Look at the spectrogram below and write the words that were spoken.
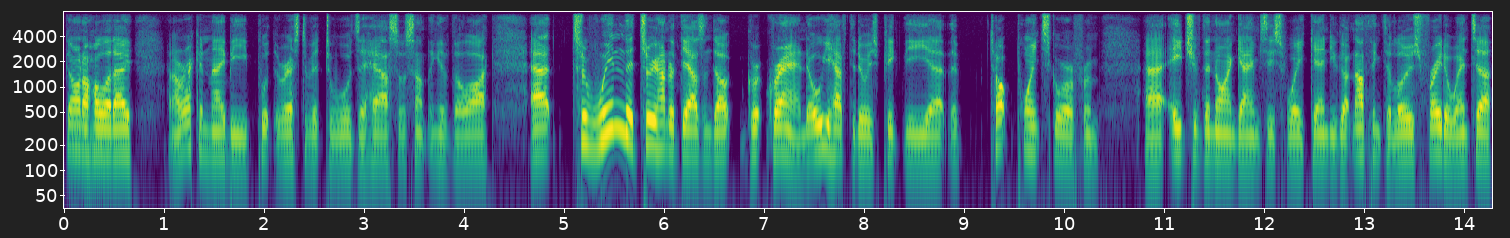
go on a Mhm. holiday, and I reckon maybe put the rest of it towards a house or something of the like. Uh, to win the two hundred thousand grand, all you have to do is pick the uh, the top point scorer from uh, each of the nine games this weekend. You've got nothing to lose, free to enter.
